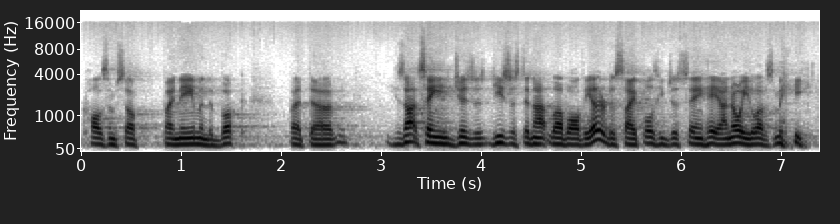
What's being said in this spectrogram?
calls himself by name in the book, but uh, he's not saying Jesus, Jesus did not love all the other disciples. He's just saying, Hey, I know he loves me.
